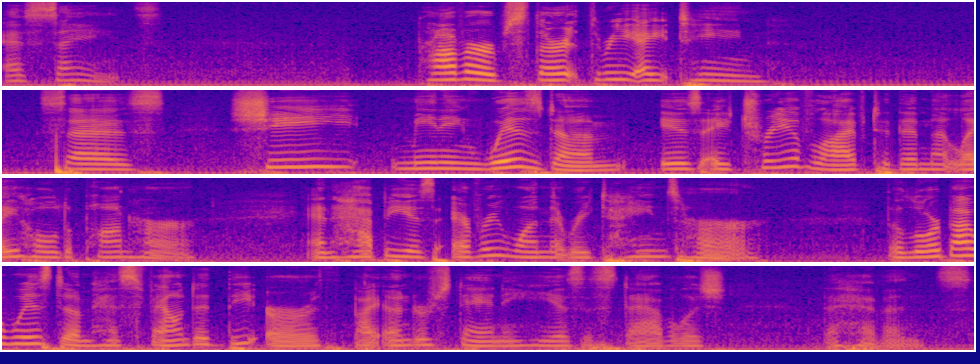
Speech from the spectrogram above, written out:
as saints. Proverbs thir- 3:18 says, "She, meaning wisdom, is a tree of life to them that lay hold upon her, and happy is every one that retains her. The Lord by wisdom has founded the earth; by understanding he has established the heavens."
